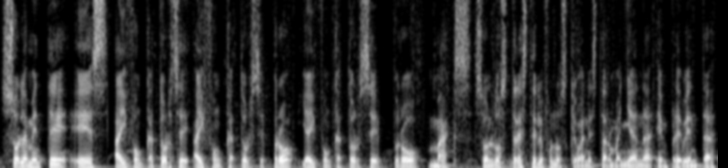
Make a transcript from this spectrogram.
solamente es iPhone 14, iPhone 14 Pro y iPhone 14 Pro Max. Son los tres teléfonos que van a estar mañana en preventa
